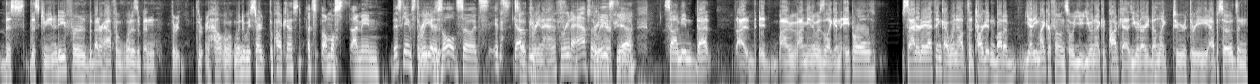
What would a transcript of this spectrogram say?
this this community for the better half of what has it been? Through, through how when did we start the podcast? It's almost. I mean, this game's three, Three- years old, so it's it's got to So be three and a half. three and a half at Three least. half, yeah. So I mean that I it I I mean it was like an April Saturday I think I went out to Target and bought a Yeti microphone so you you and I could podcast. You had already done like two or three episodes and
